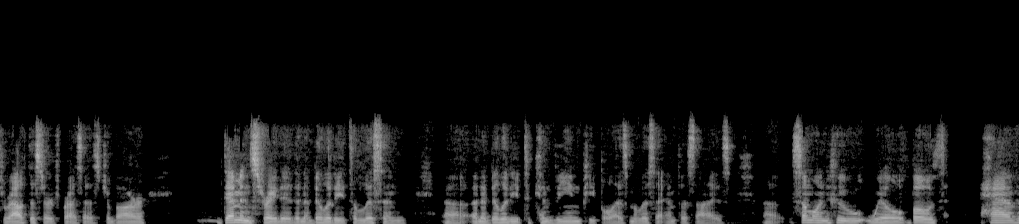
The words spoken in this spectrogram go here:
throughout the search process, Jabbar demonstrated an ability to listen, uh, an ability to convene people, as Melissa emphasized, uh, someone who will both have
